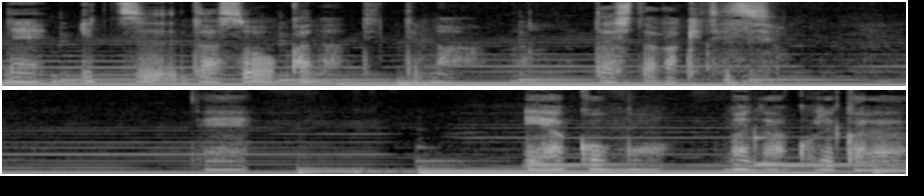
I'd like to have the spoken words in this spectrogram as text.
ねいつ出そうかなって言ってまあ出したわけですよ。でエアコンもまだこれから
